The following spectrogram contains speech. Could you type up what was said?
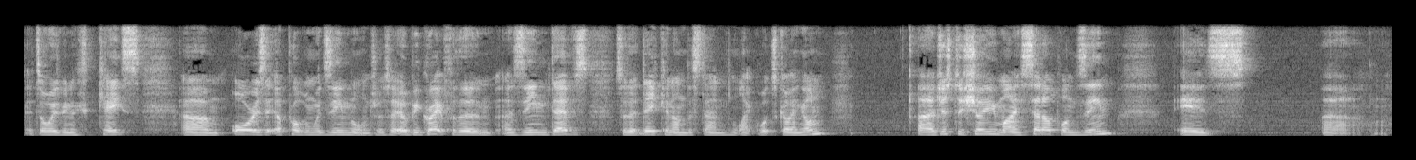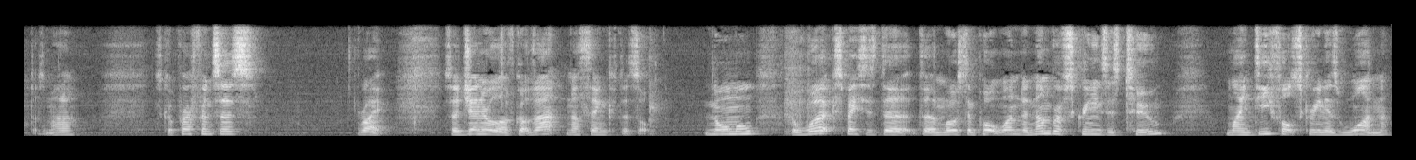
it's always been a case um, or is it a problem with Zeam Launcher? So it'll be great for the uh, Zeam devs so that they can understand like what's going on. Uh, just to show you my setup on Zeam is, uh, doesn't matter, let's go preferences, right, so general I've got that, nothing, that's all. Normal. The workspace is the, the most important one, the number of screens is 2, my default screen is 1,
